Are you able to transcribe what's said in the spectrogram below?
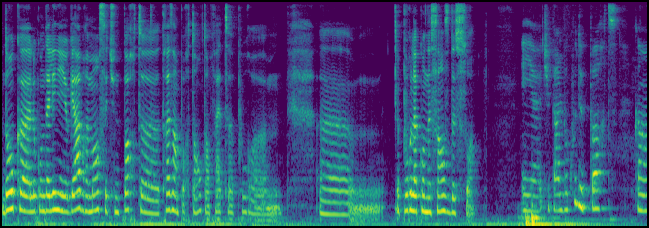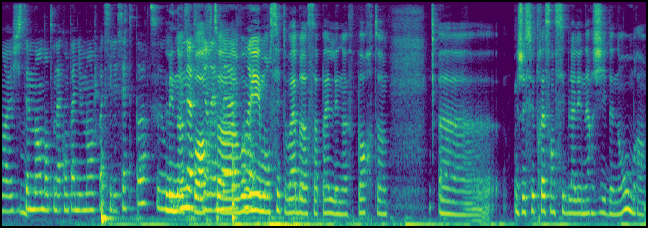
Donc euh, le Kundalini Yoga, vraiment, c'est une porte euh, très importante en fait pour, pour la connaissance de soi. Et tu parles beaucoup de portes quand justement dans ton accompagnement, je crois que c'est les sept portes Les neuf, portes. oui, mon site web s'appelle Les neuf portes. Je suis très sensible à l'énergie de nombre.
